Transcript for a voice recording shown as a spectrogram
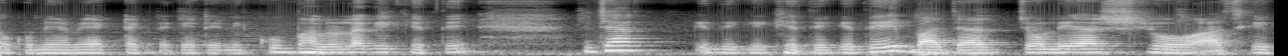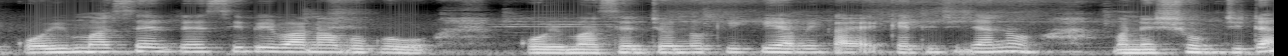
তখনই আমি একটা একটা কেটে নিই। খুব ভালো লাগে খেতে। যাক, এদিকে খেতে খেতেই বাজার চলে আসলো। আজকে কই মাছের রেসিপি বানাবো গো? কই মাছের জন্য কি কি আমি কেটেছি জানো? মানে সবজিটা,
